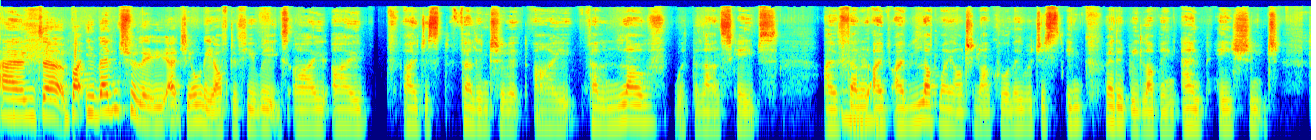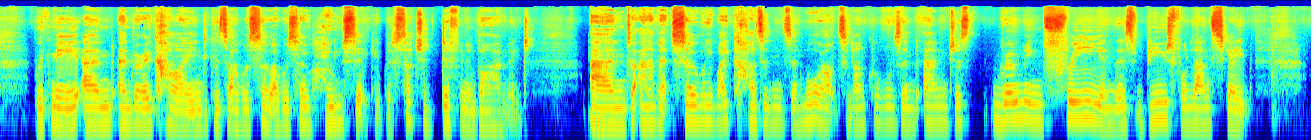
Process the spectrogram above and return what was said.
and uh, but eventually, actually only after a few weeks, I I I just fell into it. I fell in love with the landscapes. I fell. Mm. I, I loved my aunt and uncle. They were just incredibly loving and patient with me and, and very kind because I was so I was so homesick. It was such a different environment. And, and I met so many of my cousins and more aunts and uncles and, and just roaming free in this beautiful landscape.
